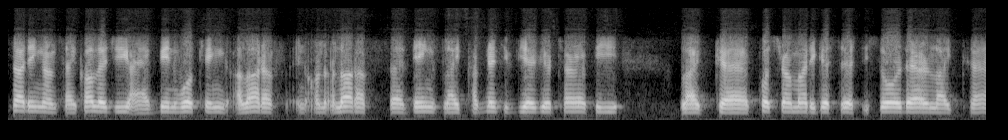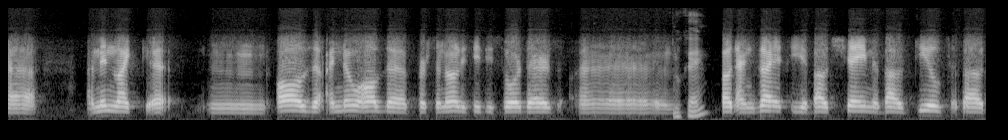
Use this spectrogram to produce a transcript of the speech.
studying on psychology. I have been working a lot of in, on a lot of uh, things like cognitive behavior therapy, like uh, post-traumatic stress disorder, like uh, I mean like uh, mm, all the I know all the personality disorders. Uh, Okay. about anxiety, about shame, about guilt, about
